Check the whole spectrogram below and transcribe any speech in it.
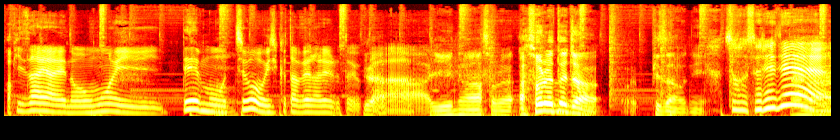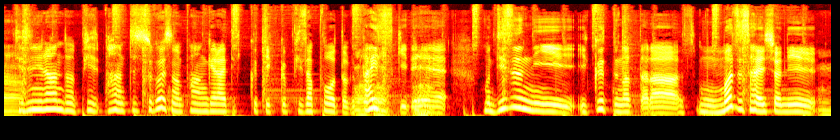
ピザ屋への思いでもう超美味しく食べられるといういか。やーいいなそれ。あそれでじゃあピザに。そうそれでディズニーランドのピパン私すごいそのパンゲラティックティックピザポートが大好きで、もうディズニー行くってなったらもうまず最初にうん。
